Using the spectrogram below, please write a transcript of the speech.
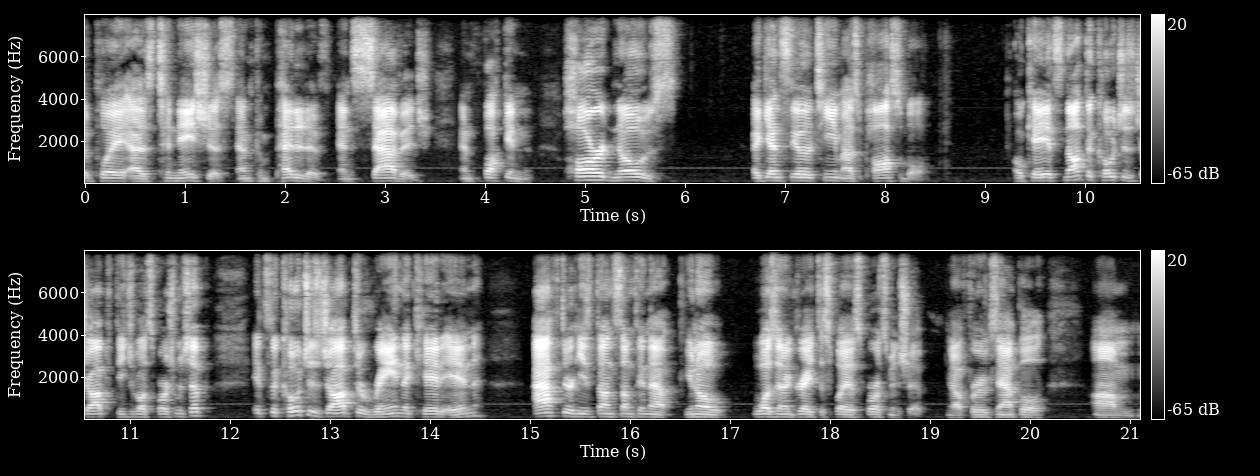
to play as tenacious and competitive and savage and fucking hard nosed against the other team as possible. Okay, it's not the coach's job to teach about sportsmanship. It's the coach's job to rein the kid in after he's done something that, you know, wasn't a great display of sportsmanship. You know, for example, um,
